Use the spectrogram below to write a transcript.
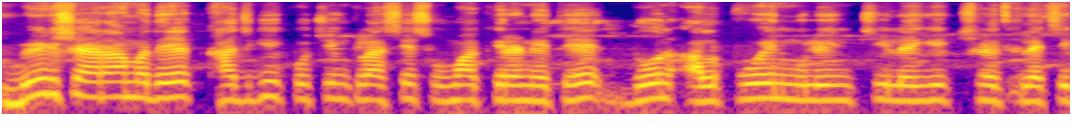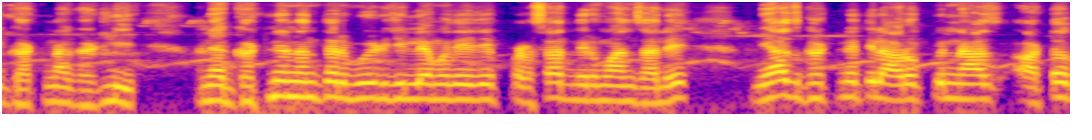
बीड शहरामध्ये खाजगी कोचिंग क्लासेस उमा किरण येथे दोन अल्पवयीन मुलींची लैंगिक छळ झाल्याची घटना घडली आणि या घटनेनंतर बीड जिल्ह्यामध्ये जे पडसाद निर्माण झाले आणि याच घटनेतील आरोपींना आज अटक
